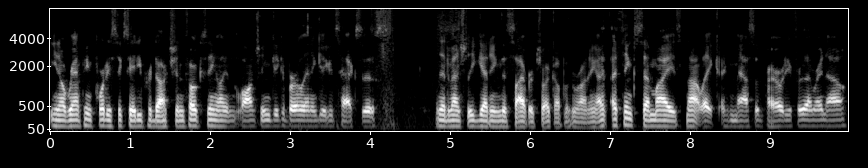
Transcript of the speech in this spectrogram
you know, ramping 4680 production, focusing on launching Giga Berlin and Giga Texas, and then eventually getting the Cybertruck up and running. I, I think semi is not like a massive priority for them right now.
